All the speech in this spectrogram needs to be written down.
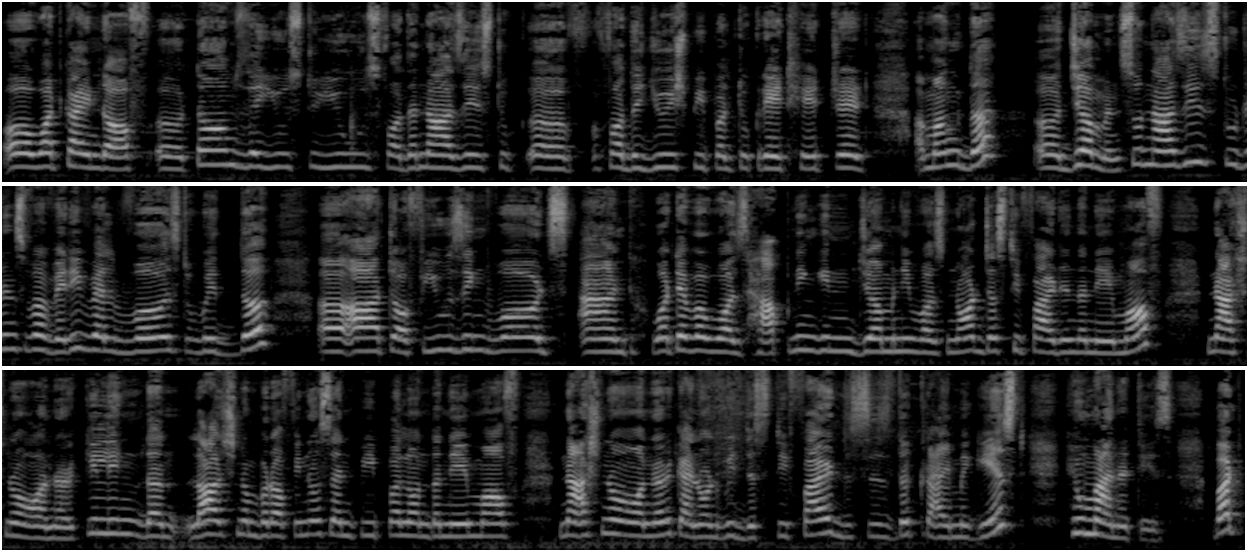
or what kind of uh, terms they used to use for the Nazis to uh, for the Jewish people to create hatred among the uh, German. So Nazi students were very well versed with the uh, art of using words and whatever was happening in Germany was not justified in the name of national honor. Killing the large number of innocent people on the name of national honor cannot be justified. This is the crime against humanities. But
